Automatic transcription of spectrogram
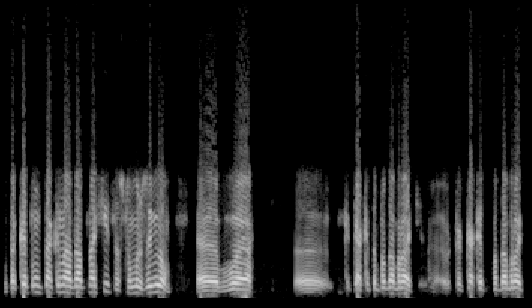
Ну, так к этому так и надо относиться, что мы живем э, в... э, как это подобрать? э, Как, как это подобрать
